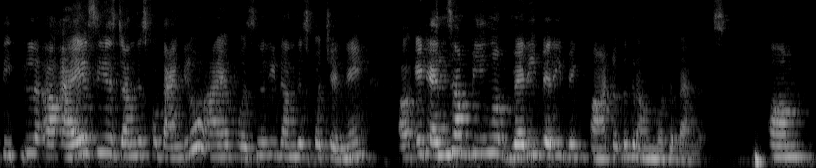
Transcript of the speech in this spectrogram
people, uh, IISc has done this for Bangalore. I have personally done this for Chennai. Uh, it ends up being a very, very big part of the groundwater balance. Um,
